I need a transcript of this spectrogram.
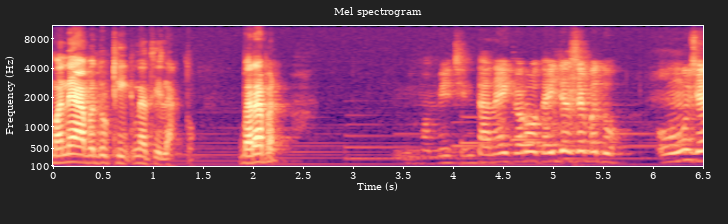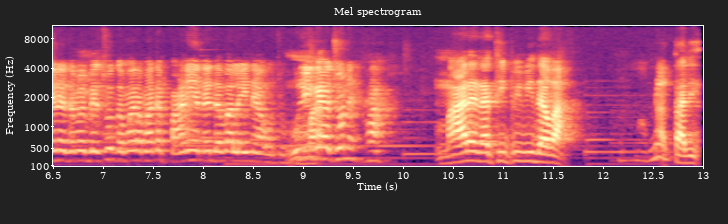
મને આ બધું ઠીક નથી લાગતું. બરાબર? મમ્મી ચિંતા નહીં કરો થઈ જશે બધું. હું છે ને તમે બેસો તમારા માટે પાણી અને દવા લઈને આવું છું. ભૂલી ગયા છો ને? હા. મારે નથી પીવી દવા. મમ્મી. તારી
